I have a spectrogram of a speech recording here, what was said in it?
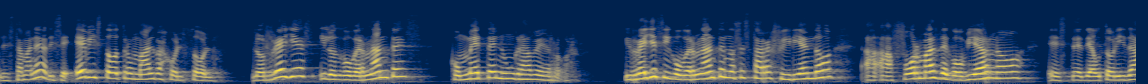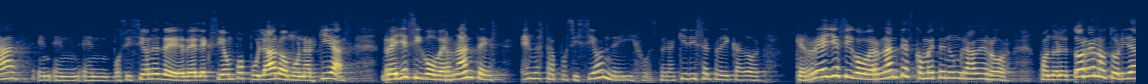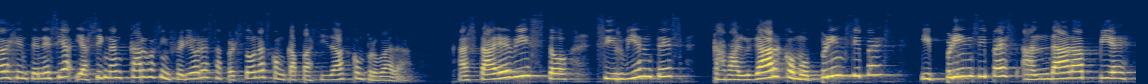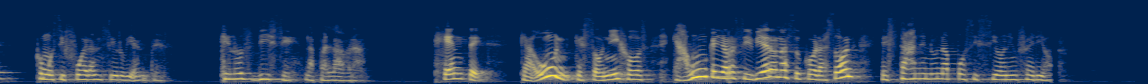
de esta manera, dice, he visto otro mal bajo el sol. Los reyes y los gobernantes cometen un grave error. Y reyes y gobernantes no se está refiriendo a, formas de gobierno, este, de autoridad en, posiciones de, de elección popular o monarquías. Reyes y gobernantes es nuestra posición de hijos. Pero aquí dice el predicador que reyes y gobernantes cometen un grave error cuando le otorgan autoridad a gente necia y asignan cargos inferiores a personas con capacidad comprobada. Hasta he visto sirvientes cabalgar como príncipes y príncipes andar a pie como si fueran sirvientes. ¿Qué nos dice la palabra? Gente que aún que son hijos, que aún que ya recibieron a su corazón, están en una posición inferior.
